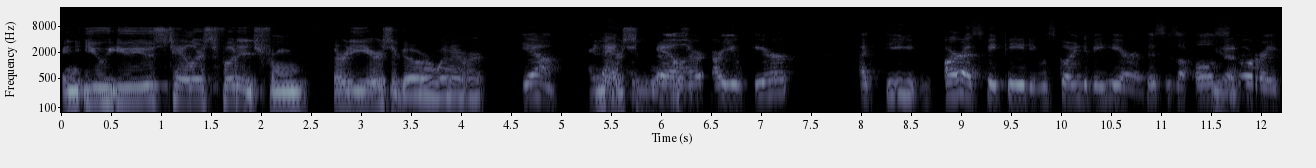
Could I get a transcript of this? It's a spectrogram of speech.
And you you used Taylor's footage from 30 years ago or whenever. Yeah. I never seen Taylor. Are you here? I, he RSVP'd. He was going to be here. This is a whole yeah. story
